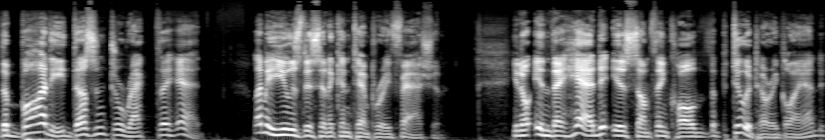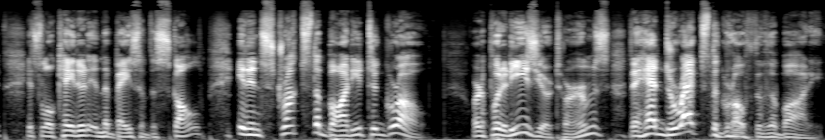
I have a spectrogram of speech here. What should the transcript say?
the body doesn't direct the head. Let me use this in a contemporary fashion. You know, in the head is something called the pituitary gland. It's located in the base of the skull. It instructs the body to grow. Or to put it easier terms, the head directs the growth of the body.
